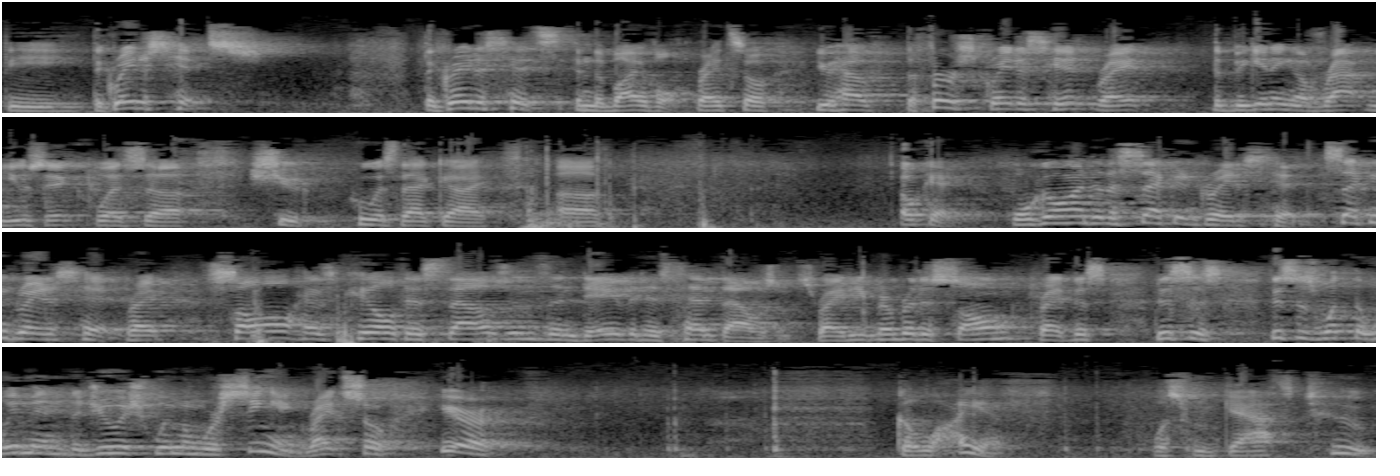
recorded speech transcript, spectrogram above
the, the greatest hits. The greatest hits in the Bible, right? So you have the first greatest hit, right? The beginning of rap music was, uh, shoot, who was that guy? Uh, Okay, we'll go on to the second greatest hit. Second greatest hit, right? Saul has killed his thousands and David his ten thousands, right? You remember this song, right? This this is this is what the women, the Jewish women, were singing, right? So here, Goliath was from Gath too,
